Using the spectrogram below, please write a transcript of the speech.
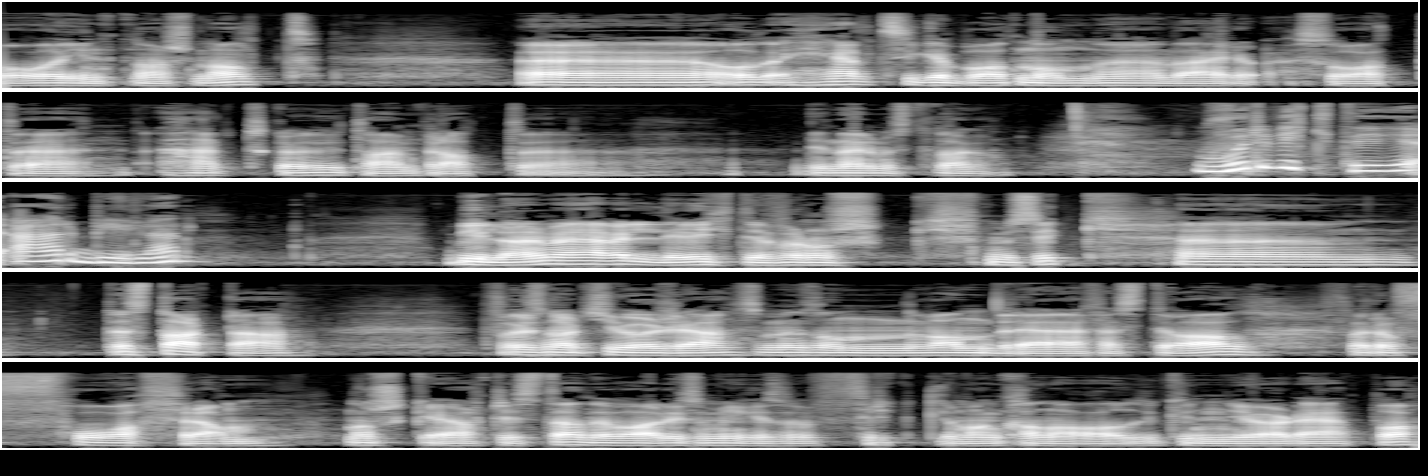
og internasjonalt. Uh, og jeg er helt sikker på at noen eh, der så at uh, her skal vi ta en prat uh, de nærmeste dagene. Hvor viktig er Bylarm? Bylarm er veldig viktig for norsk musikk. det starta for snart 20 år siden som en sånn vandrefestival for å få fram norske artister. Det var liksom ikke så fryktelig mange kanaler du kunne gjøre det på.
